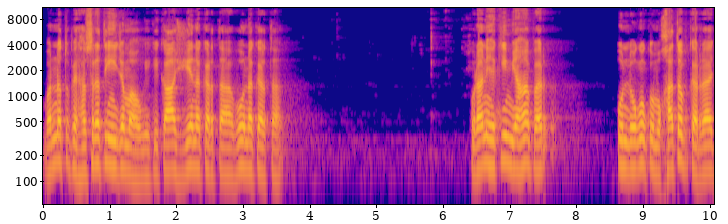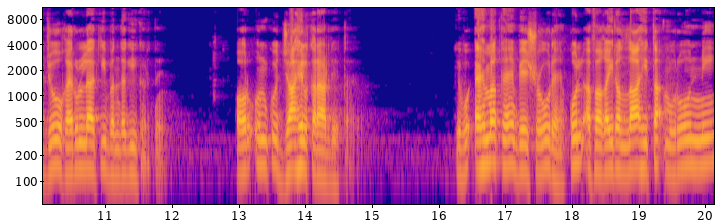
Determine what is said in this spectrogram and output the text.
ورنہ تو پھر حسرت ہی جمع ہوگی کہ کاش یہ نہ کرتا، وہ نہ کرتا۔ قرآن حکیم یہاں پر ان لوگوں کو مخاطب کر رہا ہے جو غیر اللہ کی بندگی کرتے ہیں اور ان کو جاہل قرار دیتا ہے کہ وہ احمق ہیں، بے شعور ہیں۔ قل افغیر اللہ تمرونی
